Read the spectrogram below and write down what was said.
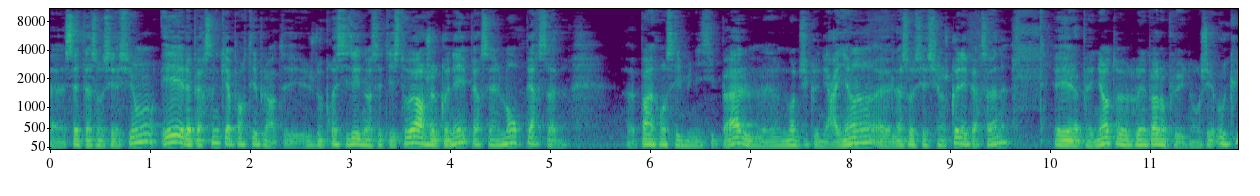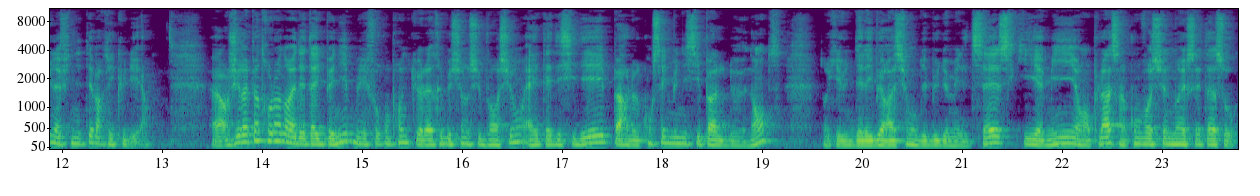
euh, cette association et la personne qui a porté plainte. Et je dois préciser dans cette histoire, je connais personnellement personne. Euh, pas un conseil municipal, la Nantes j'y connais rien, l'association je connais personne, et la plaignante je connais pas non plus, donc j'ai aucune affinité particulière. Alors j'irai pas trop loin dans les détails pénibles, mais il faut comprendre que l'attribution de subvention a été décidée par le conseil municipal de Nantes. Donc il y a eu une délibération début 2016 qui a mis en place un conventionnement avec cet assaut.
